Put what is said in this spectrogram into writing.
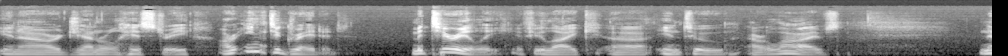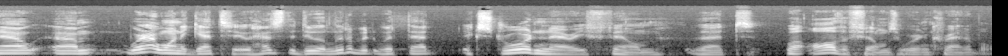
in our general history, are integrated materially, if you like, uh, into our lives. Now, um, where I want to get to has to do a little bit with that extraordinary film that, well, all the films were incredible,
